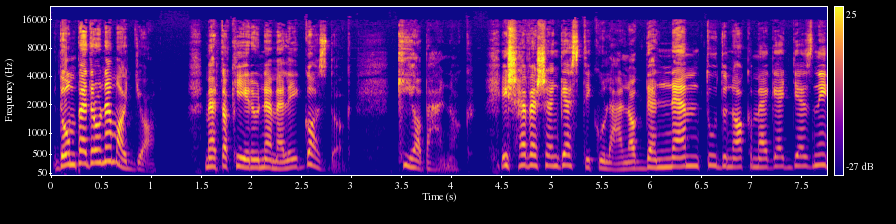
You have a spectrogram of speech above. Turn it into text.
Don Pedro nem adja, mert a kérő nem elég gazdag. Kiabálnak, és hevesen gesztikulálnak, de nem tudnak megegyezni,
